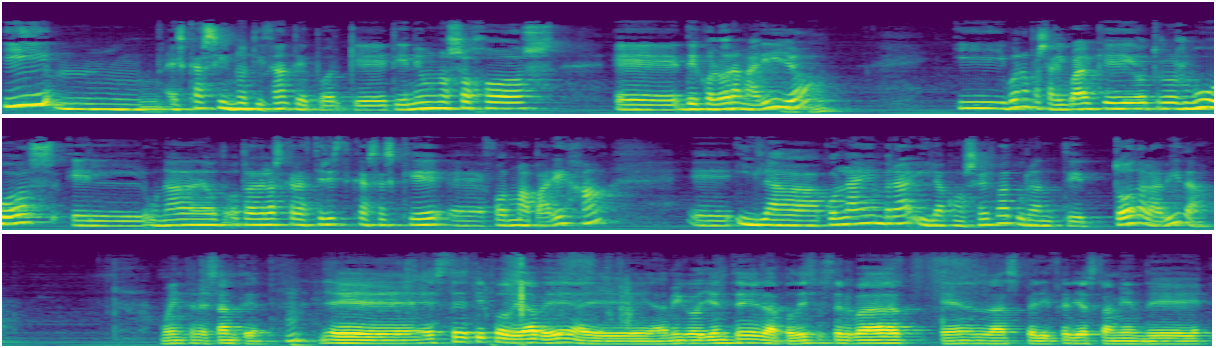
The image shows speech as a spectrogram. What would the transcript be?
Y mm, es casi hipnotizante porque tiene unos ojos eh, de color amarillo. Y bueno, pues al igual que otros búhos, una, otra de las características es que eh, forma pareja eh, y la, con la hembra y la conserva durante toda la vida. Muy interesante. Eh, este tipo de ave, eh, amigo oyente, la podéis observar en las periferias también de,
